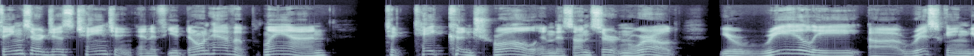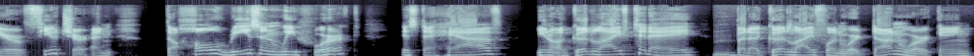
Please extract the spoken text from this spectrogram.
things are just changing. And if you don't have a plan to take control in this uncertain world, you're really uh, risking your future. And the whole reason we work is to have, you know, a good life today, mm-hmm. but a good life when we're done working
